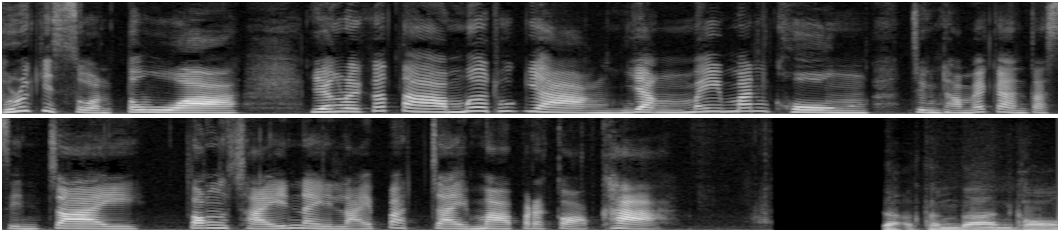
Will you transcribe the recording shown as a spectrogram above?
ธุรกิจส่วนตัว อย่างไรก็ตามเมื่อทุกอย่างยังไม่มั่นคง จึงทำให้การตัดสินใจต้องใช้ในหลายปัจจัยมาประกอบค่ะ จากทางด้านของ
